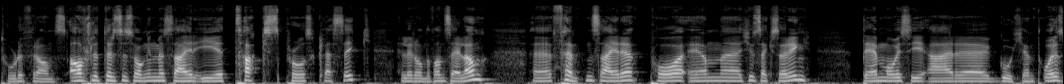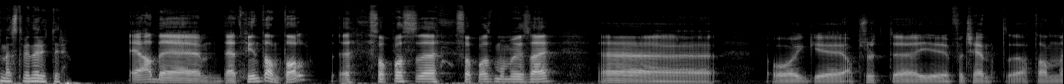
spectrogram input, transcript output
Tour de France. Avslutter sesongen med seier i Tax Pros Classic, eller Ronde van Zeeland. Eh, 15 seire på en 26-åring. Eh, det må vi si er eh, godkjent. Årets mestvinnende rytter. Ja, det, det, er et fint antall. Såpass, såpass må vi si. Eh, og eh, absolutt eh, fortjent at han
